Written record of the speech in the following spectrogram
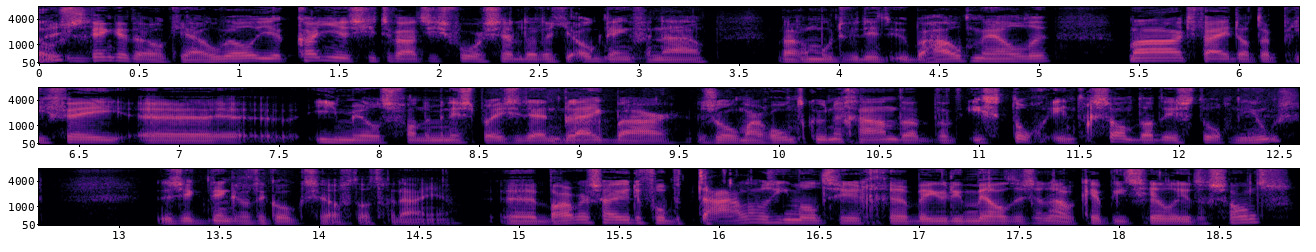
Smet. Joost? Ik denk het ook, ja. Hoewel, je kan je situaties voorstellen dat je ook denkt van... nou, waarom moeten we dit überhaupt melden? Maar het feit dat er privé-e-mails uh, van de minister-president... blijkbaar zomaar rond kunnen gaan, dat, dat is toch interessant. Dat is toch nieuws. Dus ik denk dat ik ook zelf dat gedaan, ja. Uh, Barbara, zou je ervoor betalen als iemand zich uh, bij jullie meldt... en zegt, nou, ik heb iets heel interessants?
